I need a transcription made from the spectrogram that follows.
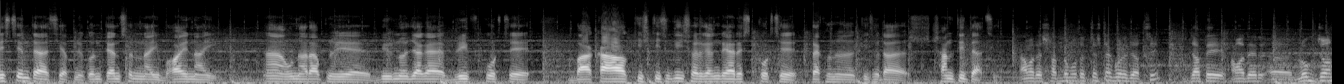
নিশ্চিন্তে আছি আপনি কোনো টেনশন নাই ভয় নাই। হ্যাঁ ওনারা আপনি বিভিন্ন জায়গায় ব্রিফ করছে বা কা কিছু কিছু কিশোর গ্যাংরে অ্যারেস্ট করছে। এখন কিছুটা শান্তিতে আছি। আমাদের সাধ্যমতো চেষ্টা করে যাচ্ছি যাতে আমাদের লোকজন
